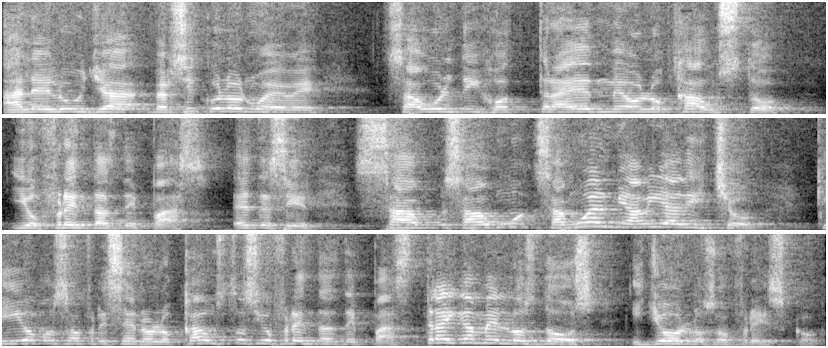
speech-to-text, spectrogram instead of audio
aleluya, versículo 9, Saúl dijo, traedme holocausto y ofrendas de paz. Es decir, Samuel me había dicho, que íbamos a ofrecer holocaustos y ofrendas de paz. Tráigame los dos y yo los ofrezco.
